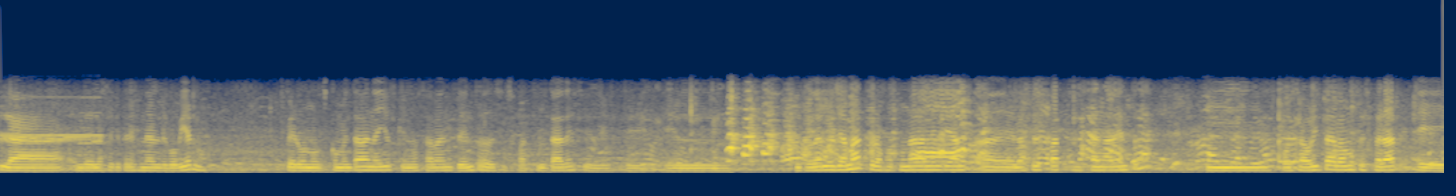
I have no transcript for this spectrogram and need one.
la, de la Secretaría General de Gobierno. Pero nos comentaban ellos que no estaban dentro de sus facultades el, este, el, poderlos llamar, pero afortunadamente eh, las tres partes están adentro y pues ahorita vamos a esperar, eh,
